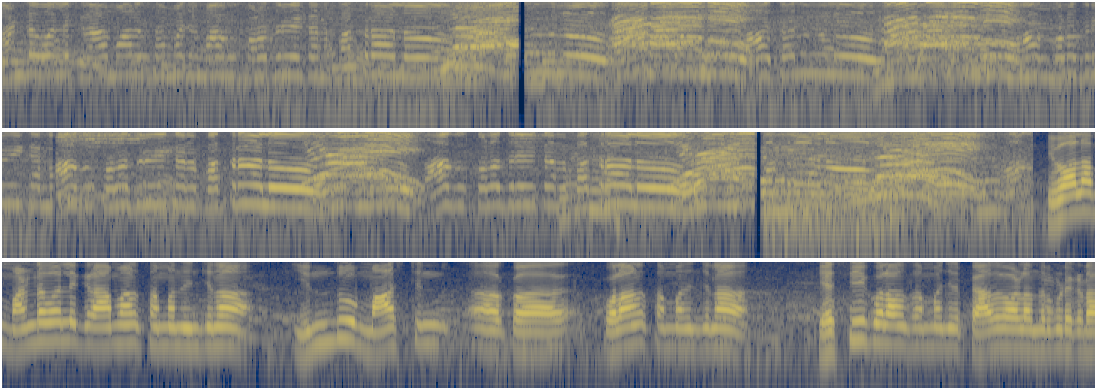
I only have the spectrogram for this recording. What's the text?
మండవల్లి గ్రామాలకు సంబంధించిన మాకు కులధృవీకరణ పత్రాలు చదువులు ఆ చదువులు ఆ కులధృవీకరణ మాకు కుల పత్రాలు మాకు కులధృవీకరణ పత్రాలు ఇవాళ మండవల్లి గ్రామానికి సంబంధించిన హిందూ మాస్టిన్ కులానికి సంబంధించిన ఎస్సీ కులానికి సంబంధించిన పేదవాళ్ళందరూ కూడా ఇక్కడ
